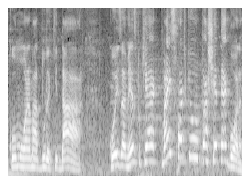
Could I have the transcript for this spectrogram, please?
como armadura que dá coisa mesmo, porque é a mais forte que eu achei até agora.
